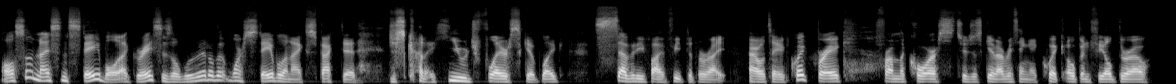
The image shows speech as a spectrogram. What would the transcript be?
Also nice and stable. That Grace is a little bit more stable than I expected. Just got a huge flare skip, like 75 feet to the right. All right, we'll take a quick break from the course to just give everything a quick open field throw.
